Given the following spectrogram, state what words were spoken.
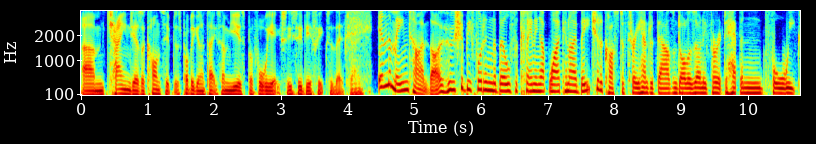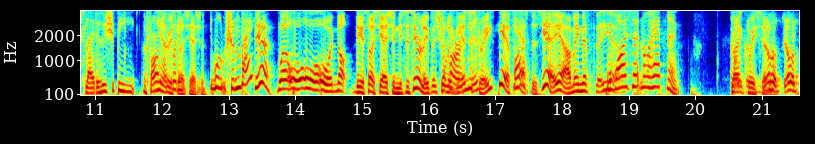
um, change as a concept, it's probably going to take some years before we actually see the effects of that change. In the meantime, though, who should be footing the bill for cleaning up Waikanae Beach at a cost of $300,000 only for it to happen four weeks later? Who should be the Forestry you know, Association. Well, shouldn't they? Yeah. Well, or, or, or, not the association necessarily, but surely the, the industry. Yeah, foresters. Yeah, yeah. yeah. I mean, if yeah. why is that not happening? Great question. The, other, the, other,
